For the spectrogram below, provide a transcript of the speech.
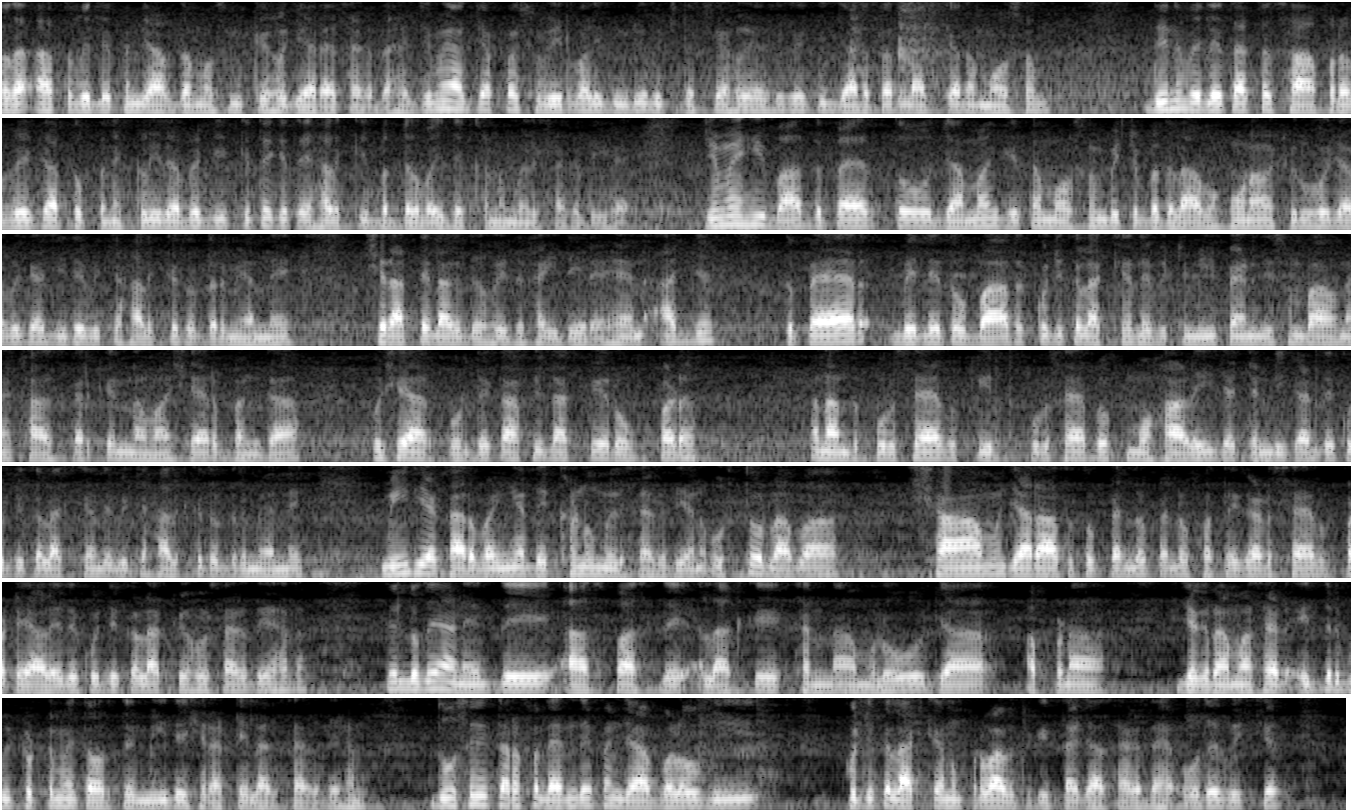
ਰਾਤ ਵੇਲੇ ਪੰਜਾਬ ਦਾ ਮੌਸਮ ਕਿਹੋ ਜਿਹਾ ਰਹਿ ਸਕਦਾ ਹੈ? ਜਿਵੇਂ ਅੱਜ ਆਪਾਂ ਸਵੇਰ ਵਾਲੀ ਵੀਡੀਓ ਵਿੱਚ ਦੱਸਿਆ ਹੋਇਆ ਸੀਗਾ ਕਿ ਜ਼ਿਆਦਾਤਰ ਇਲਾਕਿਆਂ ਦਾ ਮੌਸਮ ਦਿਨ ਵੇਲੇ ਤੱਕ ਸਾਫ਼ ਰਹੇਗਾ, ਧੁੱਪ ਨਿਕਲੀ ਰਹੇਗੀ ਕਿਤੇ ਕਿਤੇ ਹਲਕੀ ਬੱਦਲਵਾਈ ਦੇਖਣ ਨੂੰ ਮਿਲ ਸਕਦੀ ਹੈ। ਜਿਵੇਂ ਹੀ ਬਾਅਦ ਦੁਪਹਿਰ ਤੋਂ ਜਾਵਾਂਗੇ ਤਾਂ ਮੌਸਮ ਵਿੱਚ ਬਦਲਾਵ ਹੋਣਾ ਸ਼ੁਰੂ ਹੋ ਜਾਵੇਗਾ, ਜਿਹਦੇ ਵਿੱਚ ਹਲਕੇ ਤੋਂ ਦਰਮਿਆਨੇ ਸ਼ਰਾਟੇ ਲੱਗਦੇ ਹੋਏ ਦਿਖਾਈ ਦੇ ਰਹੇ ਹਨ। ਅੱਜ ਦੁਪਹਿਰ ਵੇਲੇ ਤੋਂ ਬਾਅਦ ਕੁਝ ਕੁ ਇਲਾਕਿਆਂ ਦੇ ਵਿੱਚ ਮੀਂਹ ਪੈਣ ਦੀ ਸੰਭਾਵਨਾ ਹੈ, ਖਾਸ ਕਰਕੇ ਨਵਾਂ ਸ਼ਹਿਰ ਬੰਗਾ, ਹੁਸ਼ਿਆਰਪੁਰ ਦੇ ਕਾਫੀ ਇਲਾਕੇ, ਰੋਪੜ ਅਨੰਦਪੁਰ ਸਾਹਿਬ, ਕੀਰਤਪੁਰ ਸਾਹਿਬ, ਮੋਹਾਲੀ ਜਾਂ ਚੰਡੀਗੜ੍ਹ ਦੇ ਕੁਝ ਕੁ ਇਲਾਕਿਆਂ ਦੇ ਵਿੱਚ ਹਲਕੇ ਤੋਂ ਦਰਮਿਆਨੇ ਮੀਂਹ ਦੀਆਂ ਕਾਰਵਾਈਆਂ ਦੇਖਣ ਨੂੰ ਮਿਲ ਸਕਦੀਆਂ ਹਨ। ਉਸ ਤੋਂ ਇਲਾਵਾ ਸ਼ਾਮ ਜਾਂ ਰਾਤ ਤੋਂ ਪਹਿਲਾਂ ਪਹਿਲਾਂ ਫਤਿਹਗੜ੍ਹ ਸਾਹਿਬ, ਪਟਿਆਲੇ ਦੇ ਕੁਝ ਕੁ ਇਲਾਕੇ ਹੋ ਸਕਦੇ ਹਨ ਅਤੇ ਲੁਧਿਆਣੇ ਦੇ ਆਸ-ਪਾਸ ਦੇ ਇਲਾਕੇ ਖੰਨਾ, ਮਲੋਹ ਜਾਂ ਆਪਣਾ ਜਗਰਾਮਾ ਸਾਈਡ ਇੱਧਰ ਵੀ ਟੁੱਟਵੇਂ ਤੌਰ 'ਤੇ ਮੀਂਹ ਦੇ ਛਰਾਟੇ ਲੱਗ ਸਕਦੇ ਹਨ। ਦੂਸਰੀ ਤਰਫ ਲਹਿੰਦੇ ਪੰਜਾਬ ਵੱਲੋਂ ਵੀ ਕੁਝ ਕੁ ਇਲਾਕਿਆਂ ਨੂੰ ਪ੍ਰਭਾਵਿਤ ਕੀਤਾ ਜਾ ਸਕਦਾ ਹੈ। ਉਹਦੇ ਵਿੱਚ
